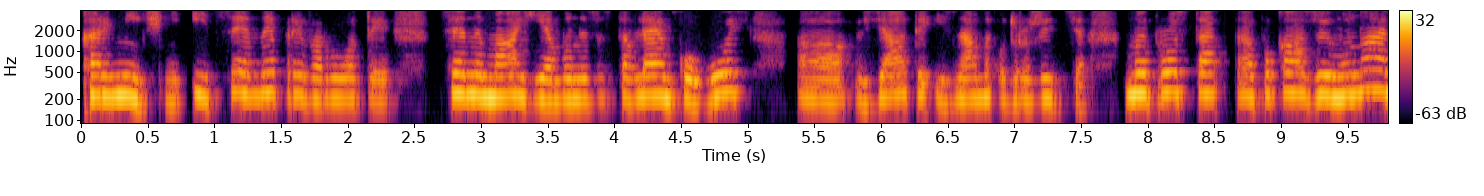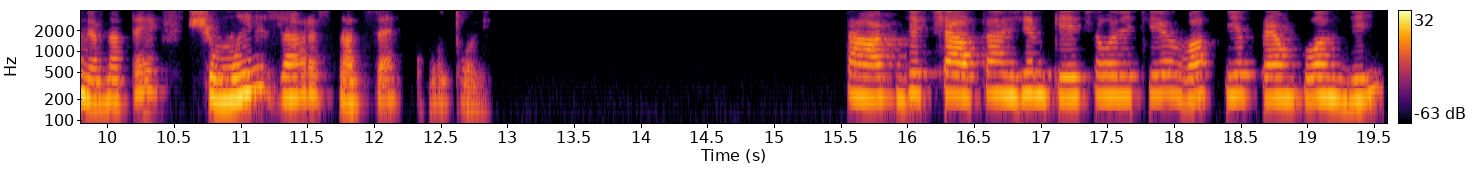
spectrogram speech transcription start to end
кармічні, і це не привороти, це не магія. Ми не заставляємо когось взяти і з нами одружитися. Ми просто показуємо намір на те, що ми зараз на це готові. Так, дівчата, жінки, чоловіки, у вас є прям план дій.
